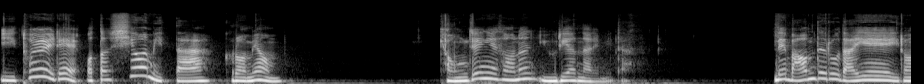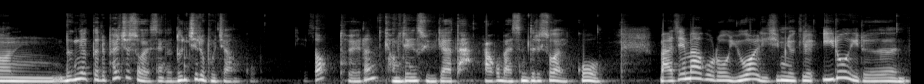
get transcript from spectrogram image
이 토요일에 어떤 시험이 있다 그러면 경쟁에서는 유리한 날입니다. 내 마음대로 나의 이런 능력들을 펼칠 수가 있으니까 눈치를 보지 않고 그래서 토요일은 경쟁에서 유리하다라고 말씀드릴 수가 있고 마지막으로 6월 26일 일요일은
